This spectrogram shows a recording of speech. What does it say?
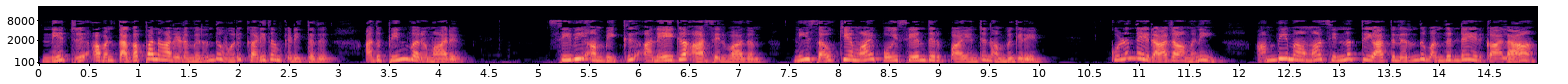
நேற்று அவன் தகப்பனாரிடமிருந்து ஒரு கடிதம் கிடைத்தது. அது பின்வருமாறு. சிவி அம்பிக்கு அநேக ஆசிர்வாதம். நீ சௌக்கியமாய் போய் சேர்ந்திருப்பாய் என்று நம்புகிறேன். குழந்தை ராஜாமணி அம்பி மாமா சின்னத்து யாத்திலிருந்து வந்துட்டே இருக்காளா?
